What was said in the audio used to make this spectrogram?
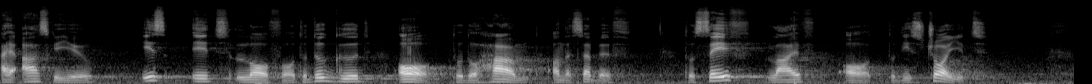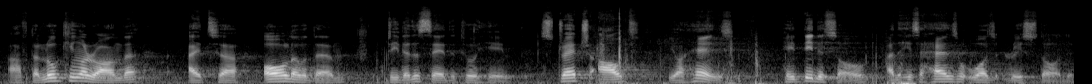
I ask you, is it lawful to do good or to do harm on the Sabbath, to save life or to destroy it? After looking around at uh, all of them, Jesus said to him, Stretch out your hands. He did so, and his hands was restored.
